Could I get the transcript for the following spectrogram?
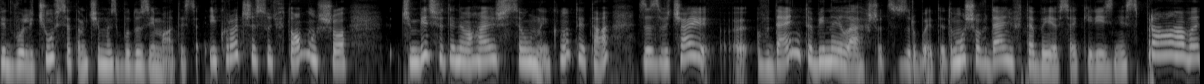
відволічуся, там чимось буду займатися. І коротше, суть в тому, що чим більше ти намагаєшся уникнути, та зазвичай е, в день тобі найлегше це зробити, тому що в день в тебе є всякі різні справи,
